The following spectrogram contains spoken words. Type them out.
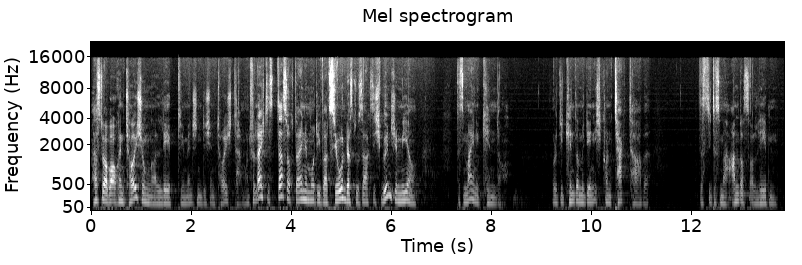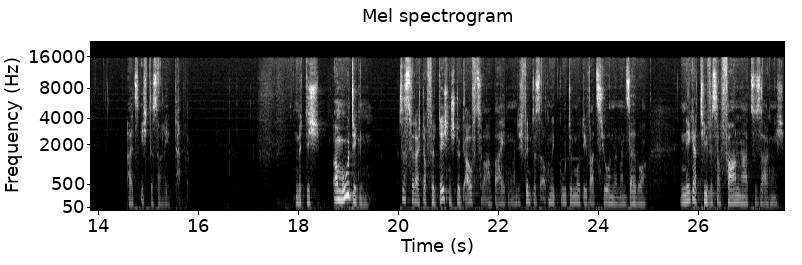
hast du aber auch Enttäuschungen erlebt, die Menschen dich enttäuscht haben. Und vielleicht ist das auch deine Motivation, dass du sagst, ich wünsche mir, dass meine Kinder oder die Kinder, mit denen ich Kontakt habe, dass sie das mal anders erleben, als ich das erlebt habe. Mit dich ermutigen, das ist vielleicht auch für dich ein Stück aufzuarbeiten. Und ich finde das auch eine gute Motivation, wenn man selber Negatives erfahren hat, zu sagen, ich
